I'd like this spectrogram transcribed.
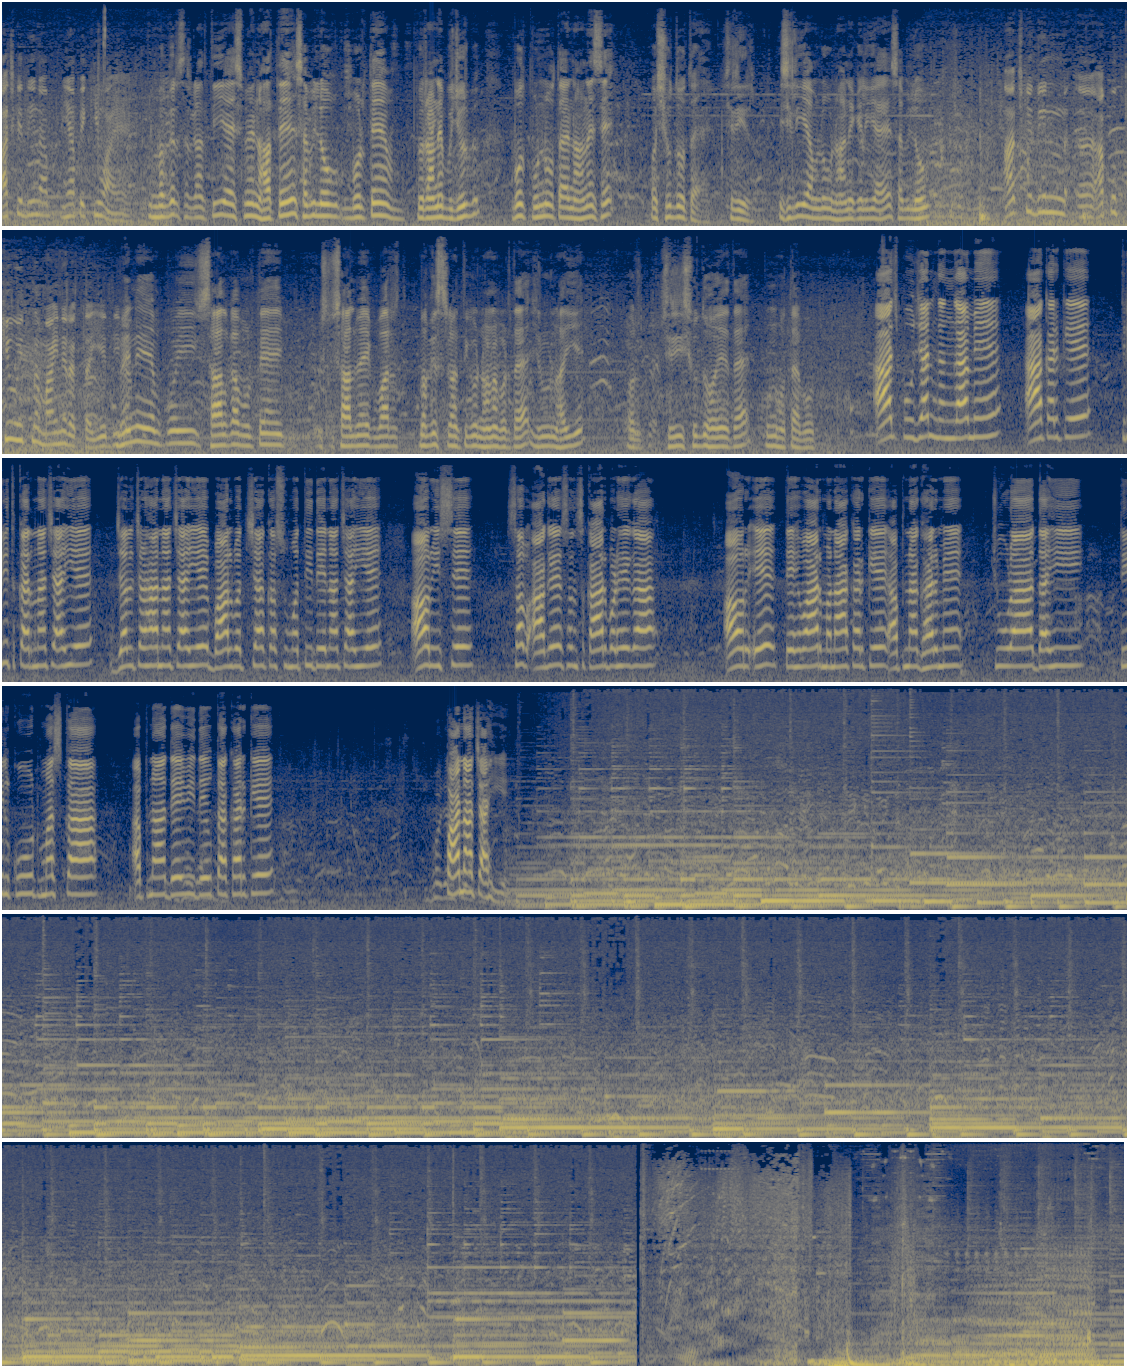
आज के दिन आप यहाँ पे क्यों आए हैं? मकर संक्रांति है इसमें नहाते हैं सभी लोग बोलते हैं पुराने बुज़ुर्ग बहुत पुण्य होता है नहाने से और शुद्ध होता है शरीर। इसलिए हम लोग नहाने के लिए आए सभी लोग। आज के दिन आपको क्यों इतना मायने रखता है ये दिन? मैंने हम कोई साल का बोलते हैं इस साल में एक बार मकर संक्रांति को नहाना पड़ता है ज़रूर नहाइए और शरीर शुद्ध हो जाता है पुण्य होता है बहुत। आज पूजन गंगा में आकर के तीर्थ करना चाहिए जल चढ़ाना चाहिए बाल बच्चा का सुमति देना चाहिए और इससे सब आगे संस्कार बढ़ेगा। और ये त्यौहार मना करके अपना घर में चूड़ा दही तिलकुट मस्का अपना देवी देवता करके पाना चाहिए।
